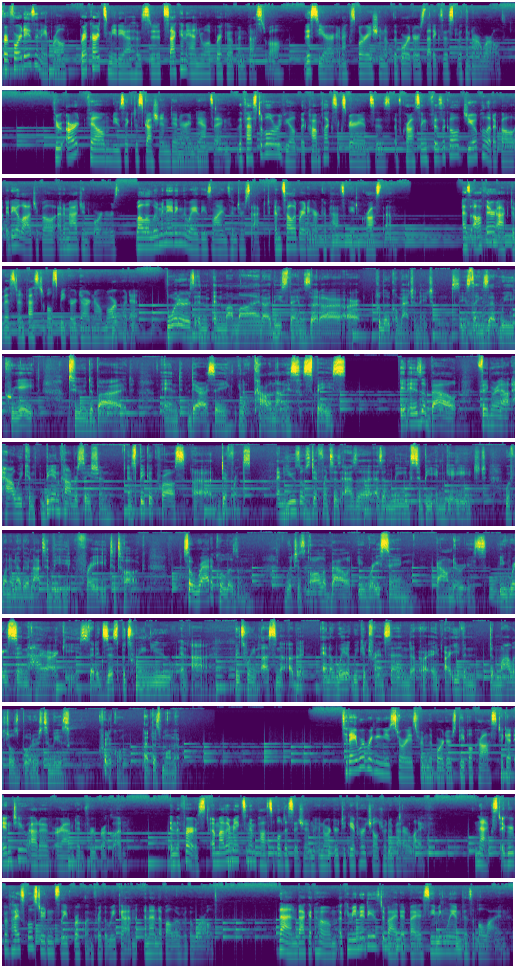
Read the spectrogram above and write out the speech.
For four days in April, Brick Arts Media hosted its second annual Brick Open Festival, this year an exploration of the borders that exist within our world. Through art, film, music, discussion, dinner, and dancing, the festival revealed the complex experiences of crossing physical, geopolitical, ideological, and imagined borders while illuminating the way these lines intersect and celebrating our capacity to cross them. As author, activist, and festival speaker Darnell Moore put it, Borders in, in my mind are these things that are, are political machinations, these things that we create to divide and, dare I say, you know, colonize space. It is about figuring out how we can be in conversation and speak across uh, difference and use those differences as a, as a means to be engaged with one another, not to be afraid to talk. So, radicalism, which is all about erasing boundaries, erasing hierarchies that exist between you and I, between us and the other. And a way that we can transcend or, or even demolish those borders to me is critical at this moment. Today, we're bringing you stories from the borders people cross to get into, out of, around, and through Brooklyn. In the first, a mother makes an impossible decision in order to give her children a better life. Next, a group of high school students leave Brooklyn for the weekend and end up all over the world. Then, back at home, a community is divided by a seemingly invisible line.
